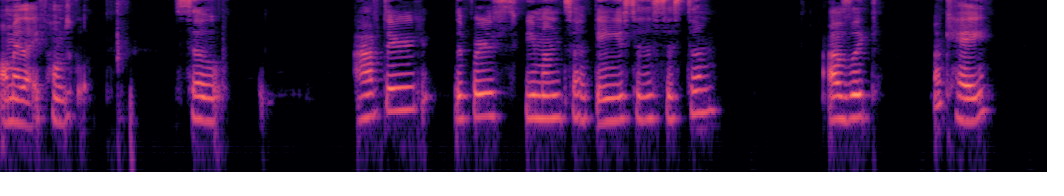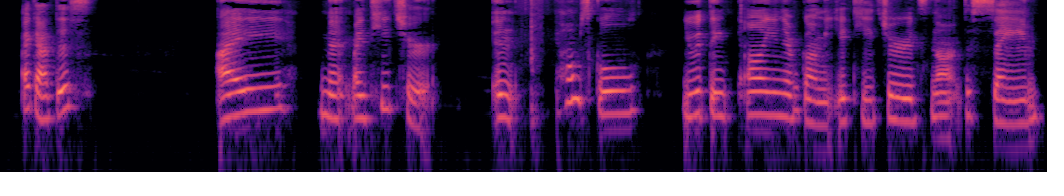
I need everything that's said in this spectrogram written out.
All my life, homeschooled. So after the first few months of getting used to the system, I was like, okay, I got this. I met my teacher in homeschool you would think, oh, you're never going to meet your teacher. It's not the same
